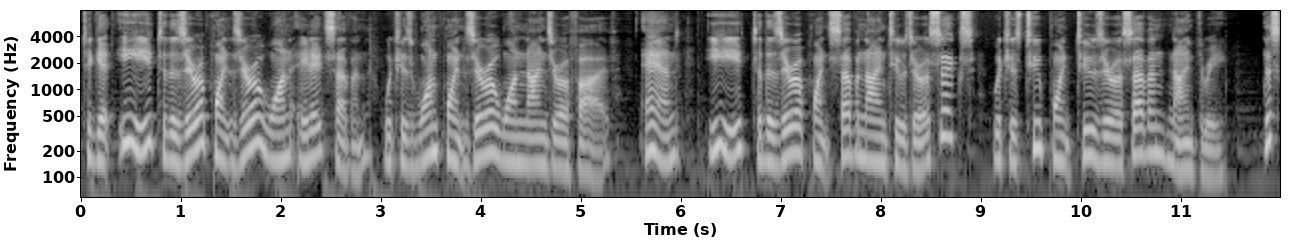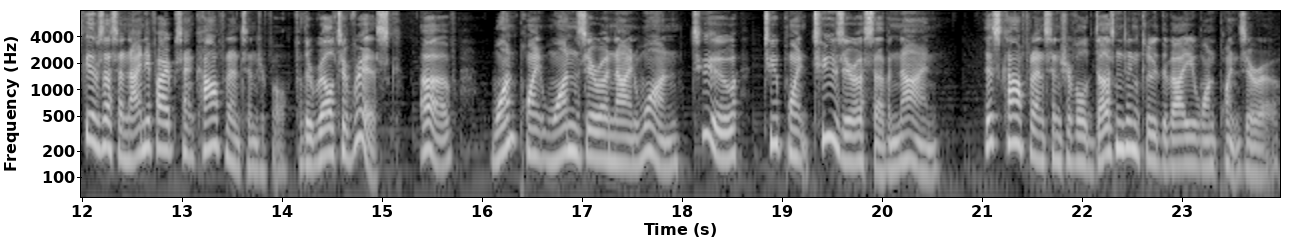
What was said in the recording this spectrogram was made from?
to get e to the 0.01887, which is 1.01905, and e to the 0.79206, which is 2.20793. This gives us a 95% confidence interval for the relative risk of 1.1091 to 2.2079. This confidence interval doesn't include the value 1.0,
